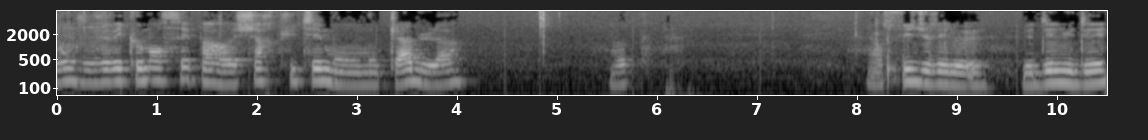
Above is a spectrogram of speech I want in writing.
Donc je vais commencer par euh, charcuter mon, câble là. Hop. ensuite je vais le, le dénuder.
